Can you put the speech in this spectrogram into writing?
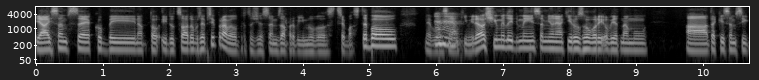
já jsem se jakoby na to i docela dobře připravil, protože jsem za prvý mluvil třeba s tebou, nebo mm-hmm. s mhm. nějakými dalšími lidmi, jsem měl nějaký rozhovory o Větnamu a taky jsem si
